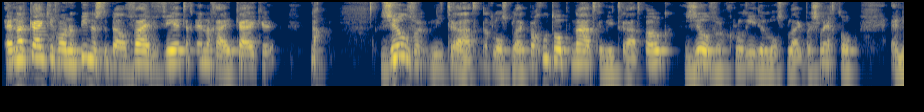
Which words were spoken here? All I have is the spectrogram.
En dan kijk je gewoon in Binnen's tabel 45 en dan ga je kijken Zilvernitraat, dat lost blijkbaar goed op. Natriumnitraat ook. Zilverchloride lost blijkbaar slecht op. En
